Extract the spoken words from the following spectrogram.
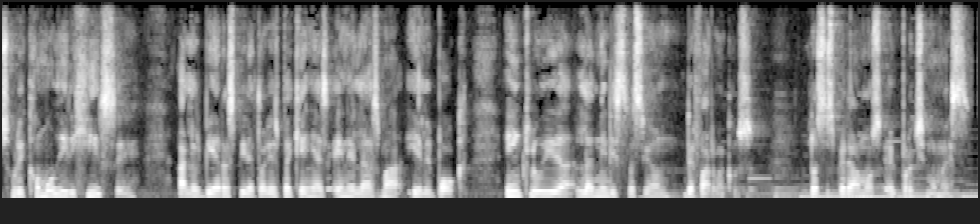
sobre cómo dirigirse a las vías respiratorias pequeñas en el asma y el EPOC, incluida la administración de fármacos. Los esperamos el próximo mes.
